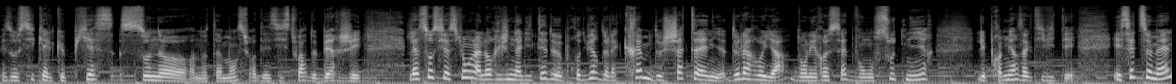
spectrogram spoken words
mais aussi quelques pièces sonores, notamment sur des histoires de bergers. L'association a l'originalité de produire de la crème de châtaigne de la Roya, dont les recettes vont soutenir les premières activités. Et cette semaine,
